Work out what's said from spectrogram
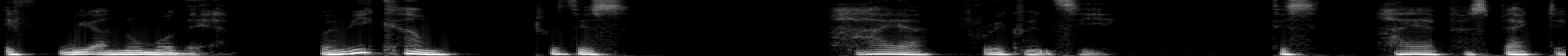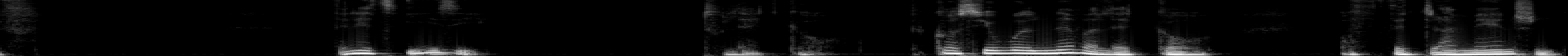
if we are no more there, when we come to this higher frequency, this higher perspective, then it's easy to let go because you will never let go of the dimension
